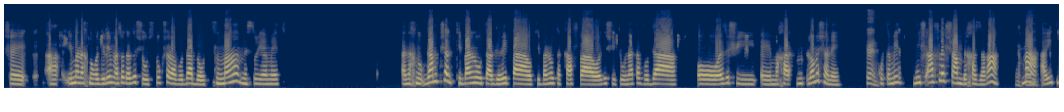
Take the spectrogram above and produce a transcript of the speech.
שאם אנחנו רגילים לעשות איזשהו סוג של עבודה בעוצמה מסוימת, אנחנו, גם כשקיבלנו את הגריפה, או קיבלנו את הכאפה, או איזושהי תאונת עבודה, או איזושהי אה, מחלה, לא משנה, כן. הוא תמיד נשאף לשם בחזרה. נכון. מה, הייתי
